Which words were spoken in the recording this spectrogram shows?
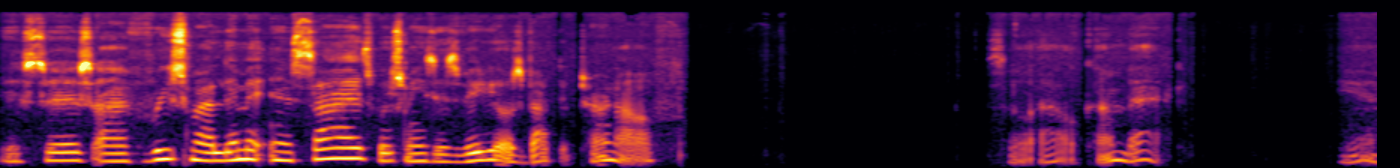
It says I've reached my limit in size, which means this video is about to turn off. So I'll come back. Yeah.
